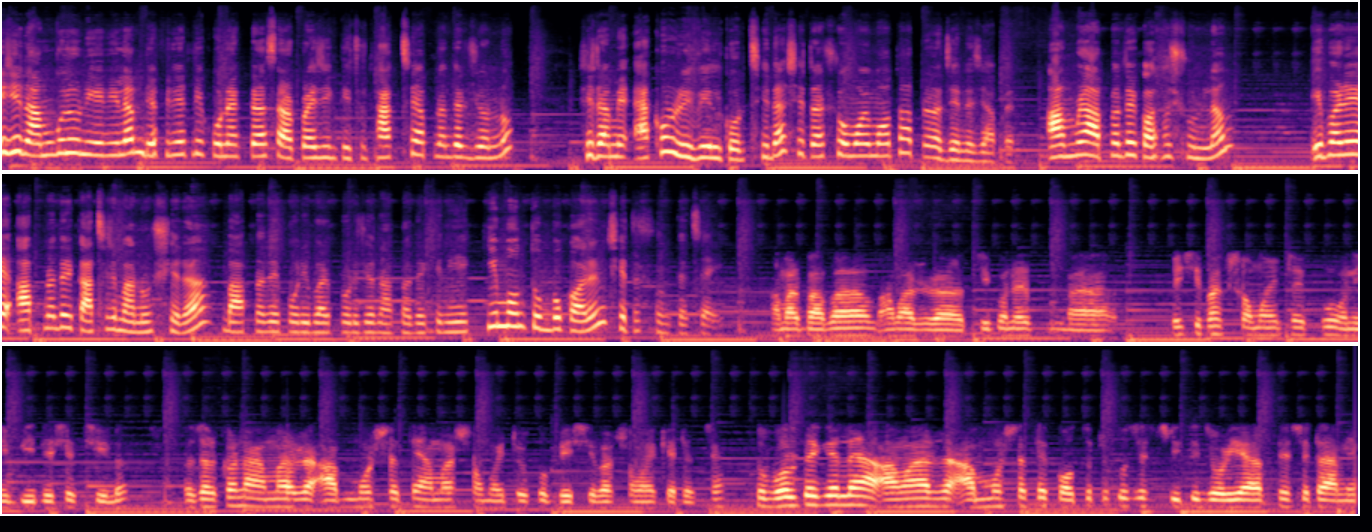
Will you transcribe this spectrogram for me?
এই যে নামগুলো নিয়ে নিলাম ডেফিনেটলি কোনো একটা সারপ্রাইজিং কিছু থাকছে আপনাদের জন্য। সেটা আমি এখন রিভিল করছি না, সেটা সময় মতো আপনারা জেনে যাবেন। আমরা আপনাদের কথা শুনলাম, এবারে আপনাদের কাছের মানুষেরা বা আপনাদের পরিবার, পরিজন আপনাদেরকে নিয়ে কি মন্তব্য করেন সেটা শুনতে চাই। আমার বাবা, আমার জীবনের বেশিরভাগ সময়টুকু উনি বিদেশে ছিল। তো যার কারণে আমার আম্মুর সাথে আমার সময়টুকু বেশিরভাগ সময় কেটেছে। তো বলতে গেলে আমার আম্মুর সাথে কতটুকু যে স্মৃতি জড়িয়ে আছে সেটা আমি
